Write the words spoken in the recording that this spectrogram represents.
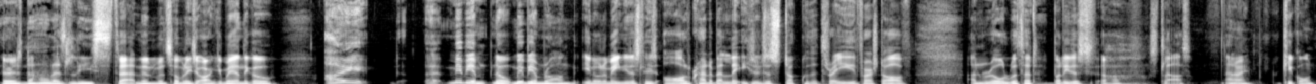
There is nothing as least threatening when somebody's arguing and they go, "I." Uh, maybe I'm no, maybe I'm wrong. You know what I mean? You just lose all credibility. He should have just stuck with the three first off and rolled with it. But he just, oh, it's class. Anyway, keep going.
